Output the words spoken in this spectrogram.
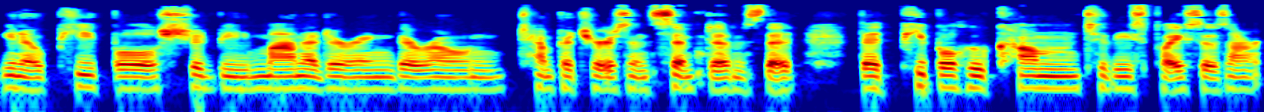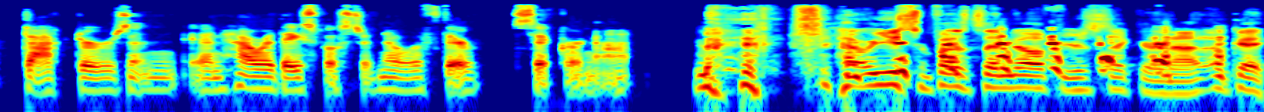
you know people should be monitoring their own temperatures and symptoms that that people who come to these places aren't doctors and and how are they supposed to know if they're sick or not? How are you supposed to know if you're sick or not? Okay.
